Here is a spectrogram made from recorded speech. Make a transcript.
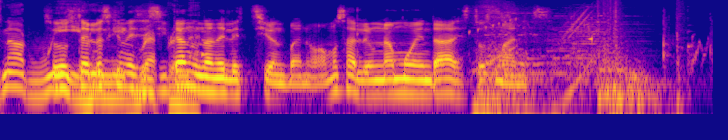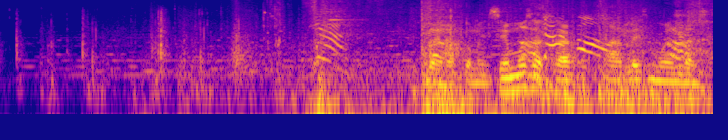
Son ustedes los que necesitan una elección. Bueno, vamos a darle una muenda a estos manes. Bueno, comencemos acá a darles muendas.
